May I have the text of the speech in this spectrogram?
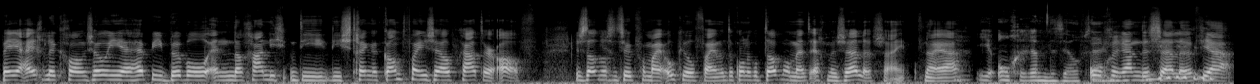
ben je eigenlijk gewoon zo in je happy bubble en dan gaan die, die, die strenge kant van jezelf gaat eraf. Dus dat was natuurlijk voor mij ook heel fijn. Want dan kon ik op dat moment echt mezelf zijn. Of nou ja... Je ongeremde zelf zijn. Ongeremde zelf, ja.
